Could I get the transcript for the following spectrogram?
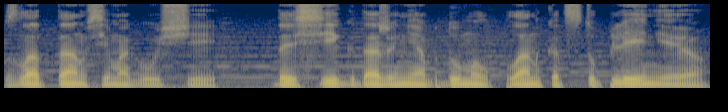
Златан всемогущий. Да Сиг даже не обдумал план к отступлению.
